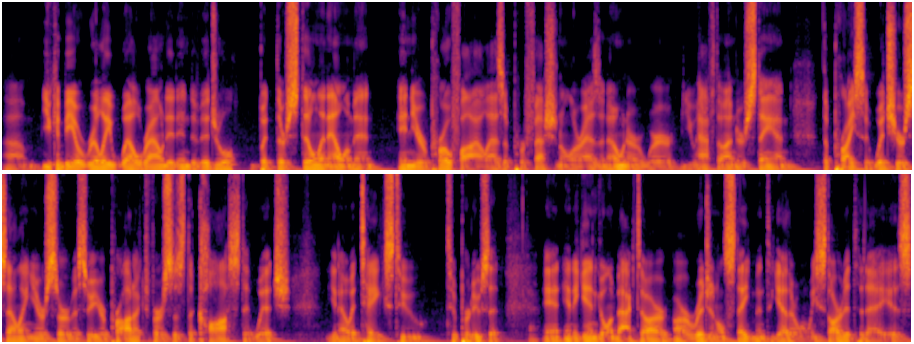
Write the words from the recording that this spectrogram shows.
um, you can be a really well-rounded individual, but there's still an element in your profile as a professional or as an owner where you have to understand the price at which you're selling your service or your product versus the cost at which you know it takes to to produce it okay. and, and, again going back to our, our original statement together when we started today is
